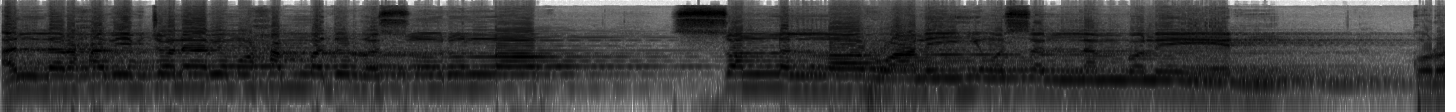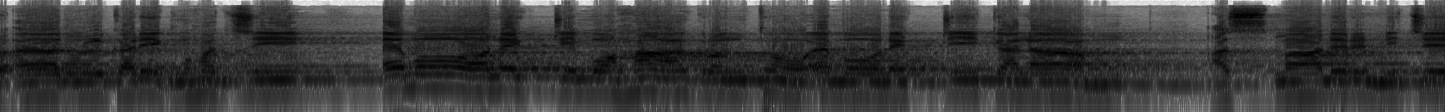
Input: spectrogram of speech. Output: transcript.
আল্লাহর হাবিব জনাবে মোহাম্মদুর রসুল্লাহ সাল্লাল্লাহু আলাইহি ওয়াসাল্লাম বলেন, কোরআনুল কারিম হচ্ছে এমন একটি মহাগ্রন্থ, এমন একটি কালাম। আসমানের নিচে,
